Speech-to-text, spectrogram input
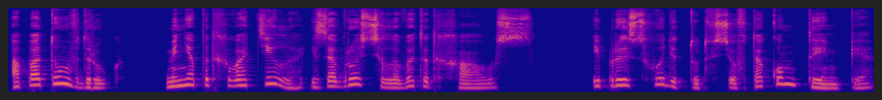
А потом вдруг меня подхватило и забросило в этот хаос. И происходит тут все в таком темпе,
